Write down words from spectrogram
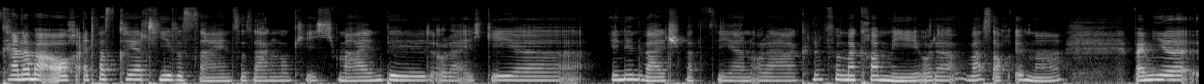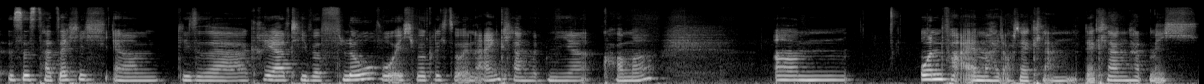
kann aber auch etwas Kreatives sein, zu sagen, okay, ich male ein Bild oder ich gehe in den Wald spazieren oder knüpfe Makramee oder was auch immer. Bei mir ist es tatsächlich ähm, dieser kreative Flow, wo ich wirklich so in Einklang mit mir komme. Ähm, und vor allem halt auch der Klang. Der Klang hat mich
